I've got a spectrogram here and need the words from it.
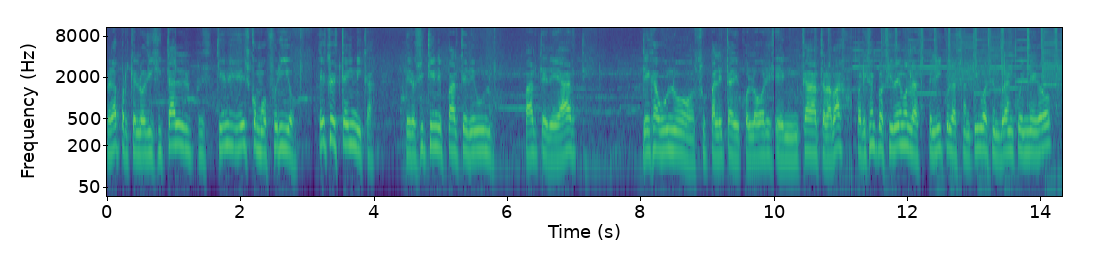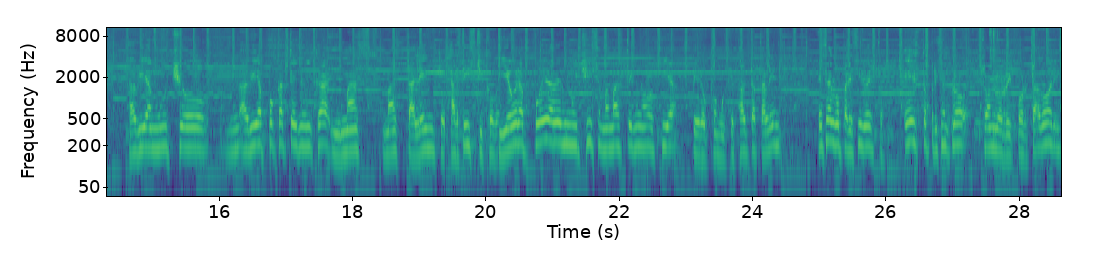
¿verdad? Porque lo digital pues, tiene, es como frío. Esto es técnica, pero sí tiene parte de uno, parte de arte. Deja uno su paleta de colores en cada trabajo. Por ejemplo, si vemos las películas antiguas en blanco y negro, había mucho, había poca técnica y más más talento artístico. Y ahora puede haber muchísima más tecnología, pero como que falta talento. Es algo parecido a esto. Esto, por ejemplo, son los recortadores.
